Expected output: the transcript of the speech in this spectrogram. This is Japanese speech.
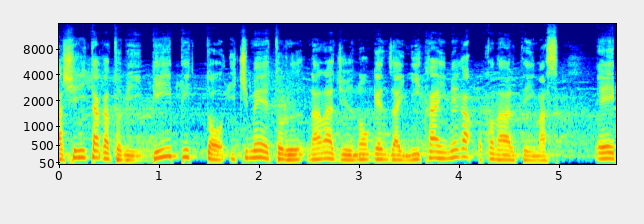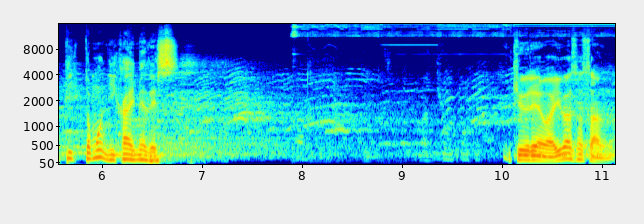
走り高跳び B ピット1メートル70の現在2回目が行われています。A ピットも2回目です。9レーンは岩佐さん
